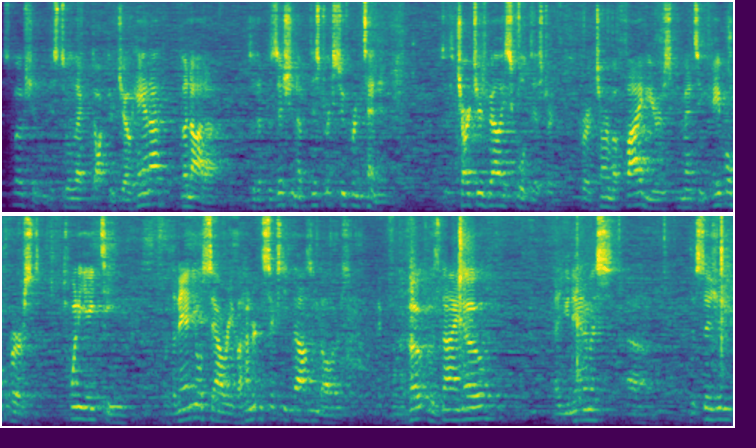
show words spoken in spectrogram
This motion is to elect Dr. Johanna Vanatta to the position of District Superintendent to the Chartiers Valley School District for a term of five years commencing April 1st, 2018, with an annual salary of $160,000. The vote was 9-0, a unanimous uh, decision.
